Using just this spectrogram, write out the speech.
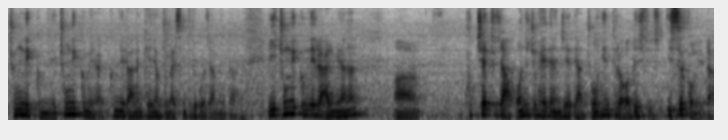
중립금리, 중립금리라는 개념 좀 말씀드리고자 합니다. 이 중립금리를 알면은 어, 국채 투자 언제쯤 해야 되는지에 대한 좋은 힌트를 얻을 수 있- 있을 겁니다.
